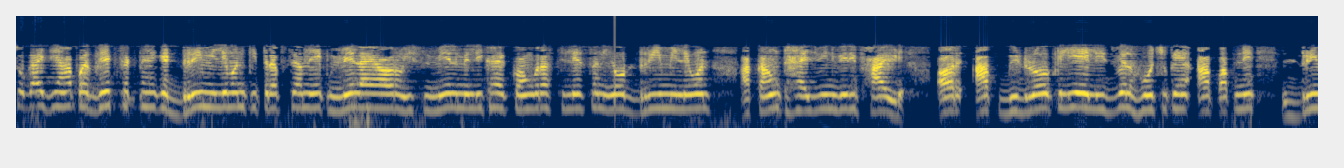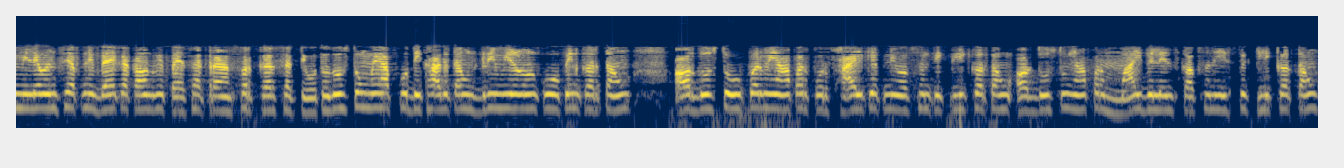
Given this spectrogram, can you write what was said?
सो गाइज़ यहाँ पर देख सकते हैं कि ड्रीम इलेवन की तरफ़ से हमें एक मेल आया और इस मेल में लिखा है congratulations your dream eleven account has been verified और आप विड्रॉ के लिए एलिजिबल हो चुके हैं। आप अपने ड्रीम इलेवन से अपने बैंक अकाउंट में पैसा ट्रांसफ़र कर सकते हो। तो दोस्तों, मैं आपको दिखा देता हूँ। ड्रीम इलेवन को ओपन करता हूँ और दोस्तों, ऊपर में यहाँ पर प्रोफ़ाइल के अपने ऑप्शन पे क्लिक करता हूँ और दोस्तों, यहाँ पर माई बैलेंस का ऑप्शन है, इस पे क्लिक करता हूँ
